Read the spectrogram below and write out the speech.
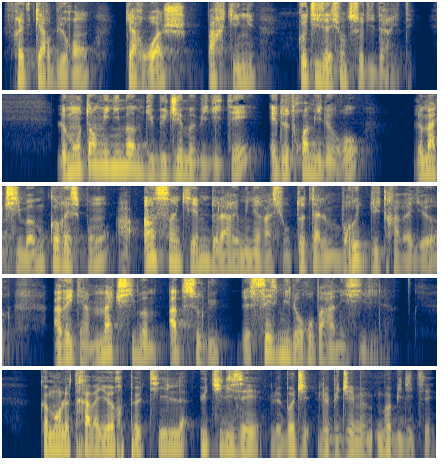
frais de carburant, car parking, cotisation de solidarité. Le montant minimum du budget mobilité est de 3 000 euros. Le maximum correspond à un cinquième de la rémunération totale brute du travailleur, avec un maximum absolu de 16 000 euros par année civile. Comment le travailleur peut-il utiliser le budget, le budget mobilité?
